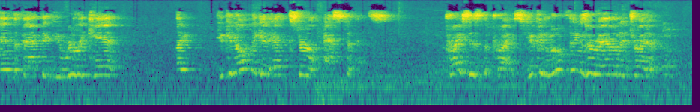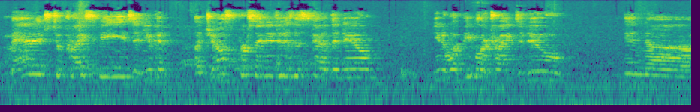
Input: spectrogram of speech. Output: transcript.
and the fact that you really can't, like, you can only get external estimates. Price is the price. You can move things around and try to manage to price feeds, and you can adjust percentages. This is kind of the new, you know, what people are trying to do in, uh,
